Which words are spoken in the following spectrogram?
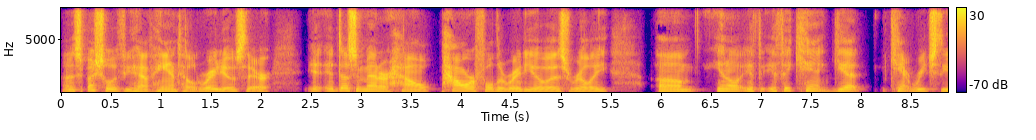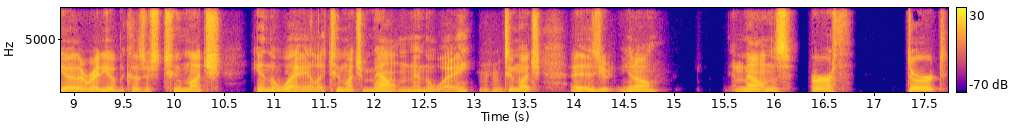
and especially if you have handheld radios. There, it, it doesn't matter how powerful the radio is. Really, um, you know, if if it can't get can't reach the other radio because there's too much in the way, like too much mountain in the way, Mhm. too much as you you know, mountains, earth, dirt,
